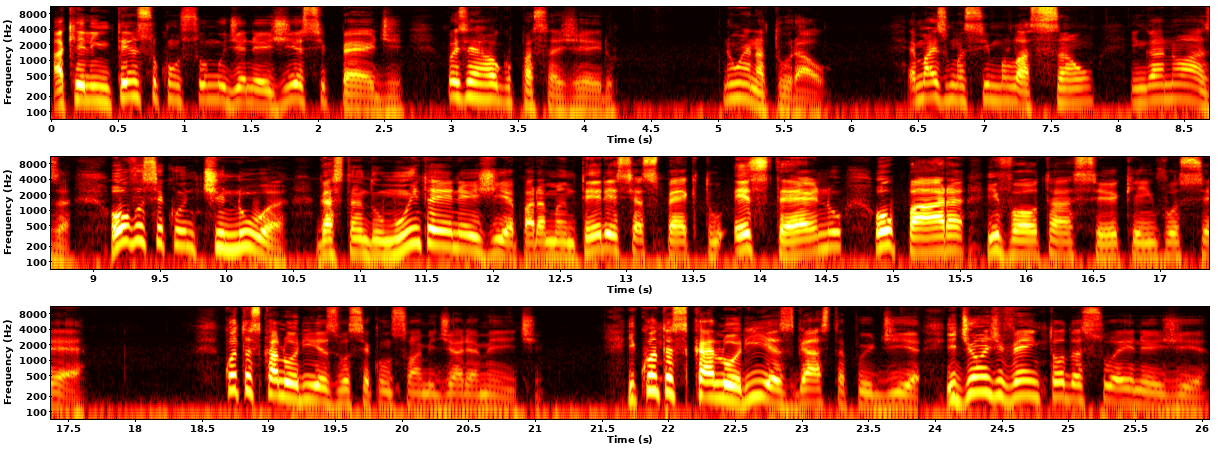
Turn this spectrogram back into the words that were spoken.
aquele intenso consumo de energia se perde, pois é algo passageiro, não é natural. É mais uma simulação enganosa. Ou você continua gastando muita energia para manter esse aspecto externo, ou para e volta a ser quem você é. Quantas calorias você consome diariamente? E quantas calorias gasta por dia? E de onde vem toda a sua energia?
